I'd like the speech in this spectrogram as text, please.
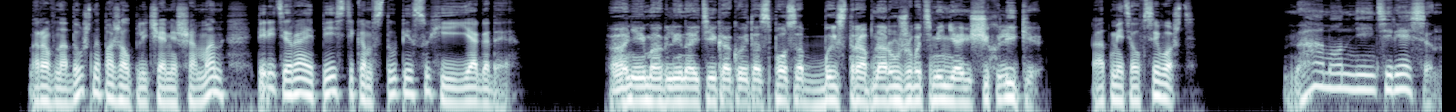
— равнодушно пожал плечами шаман, перетирая пестиком в ступе сухие ягоды. «Они могли найти какой-то способ быстро обнаруживать меняющих лики», — отметил всевождь. «Нам он не интересен»,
